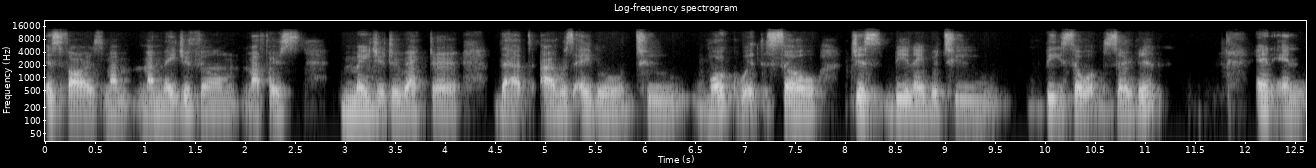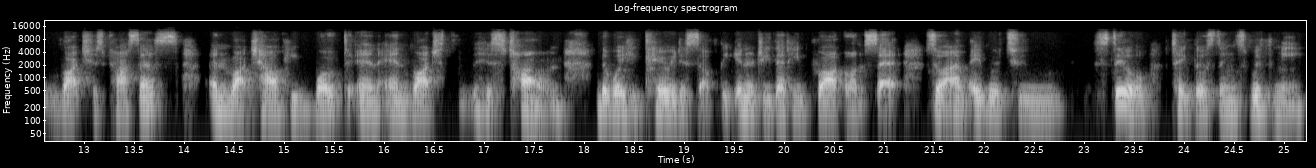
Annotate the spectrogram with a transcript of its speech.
as far as my my major film, my first major director that I was able to work with. So just being able to be so observant and and watch his process and watch how he worked and and watch his tone the way he carried himself the energy that he brought on set so i'm able to still take those things with me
